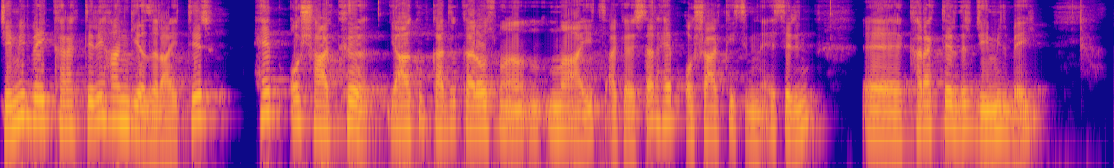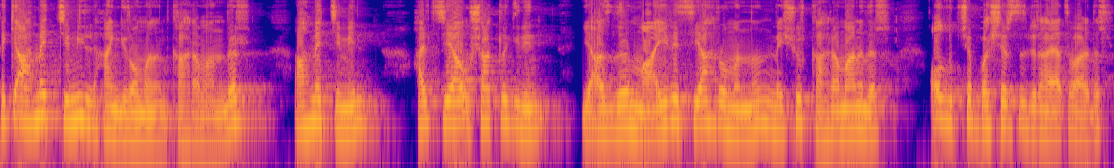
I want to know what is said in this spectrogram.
Cemil Bey karakteri hangi yazara aittir? Hep o şarkı Yakup Kadri Karaosman'a ait arkadaşlar. Hep o şarkı isimli eserin e, karakteridir Cemil Bey. Peki Ahmet Cemil hangi romanın kahramanıdır? Ahmet Cemil Halit Ziya Uşaklıgil'in yazdığı Mavi ve Siyah romanının meşhur kahramanıdır. Oldukça başarısız bir hayatı vardır.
